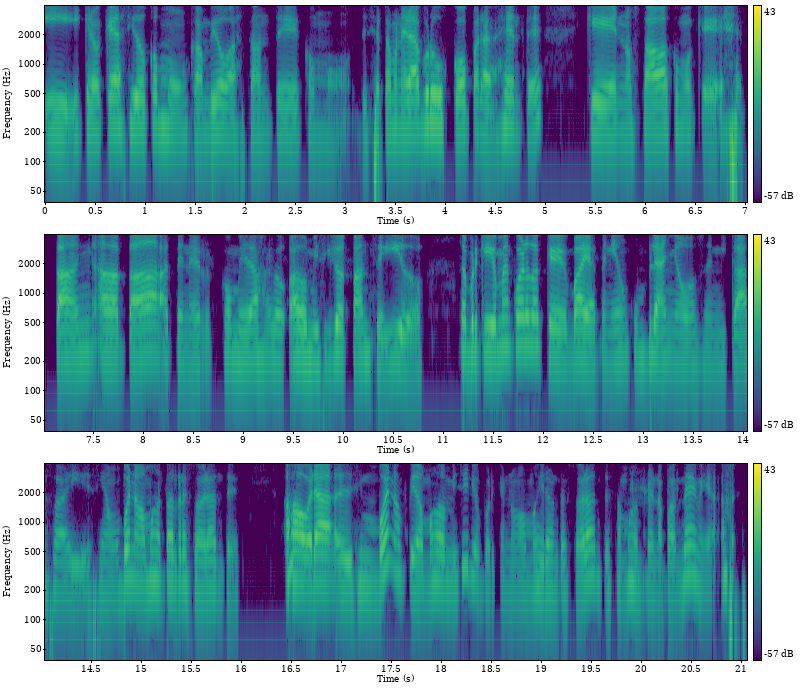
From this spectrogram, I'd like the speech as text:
y, y creo que ha sido como un cambio bastante como de cierta manera brusco para la gente que no estaba como que tan adaptada a tener comidas a, do- a domicilio tan seguido. O sea, porque yo me acuerdo que, vaya, tenía un cumpleaños en mi casa y decíamos, bueno, vamos a tal restaurante. Ahora decimos, bueno, pidamos a domicilio porque no vamos a ir a un restaurante, estamos en plena pandemia.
